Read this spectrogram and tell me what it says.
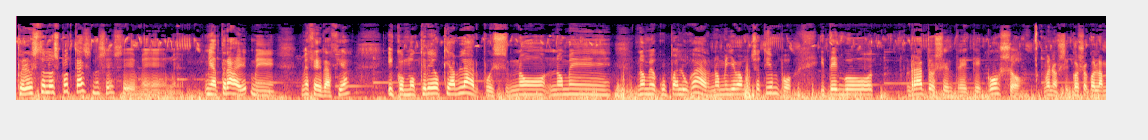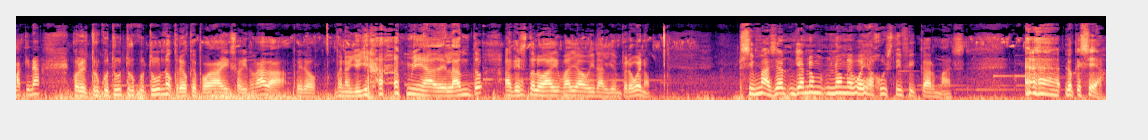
pero esto los podcasts, no sé, se me, atrae, me, hace gracia. Y como creo que hablar pues no, no, me, no me ocupa lugar, no me lleva mucho tiempo. Y tengo ratos entre que coso, bueno, si coso con la máquina, con el trucutru, trucutru, no creo que podáis oír nada, pero bueno, yo ya me adelanto a que esto lo vaya a oír alguien, pero bueno, sin más, ya, ya no, no me voy a justificar más, lo que sea,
